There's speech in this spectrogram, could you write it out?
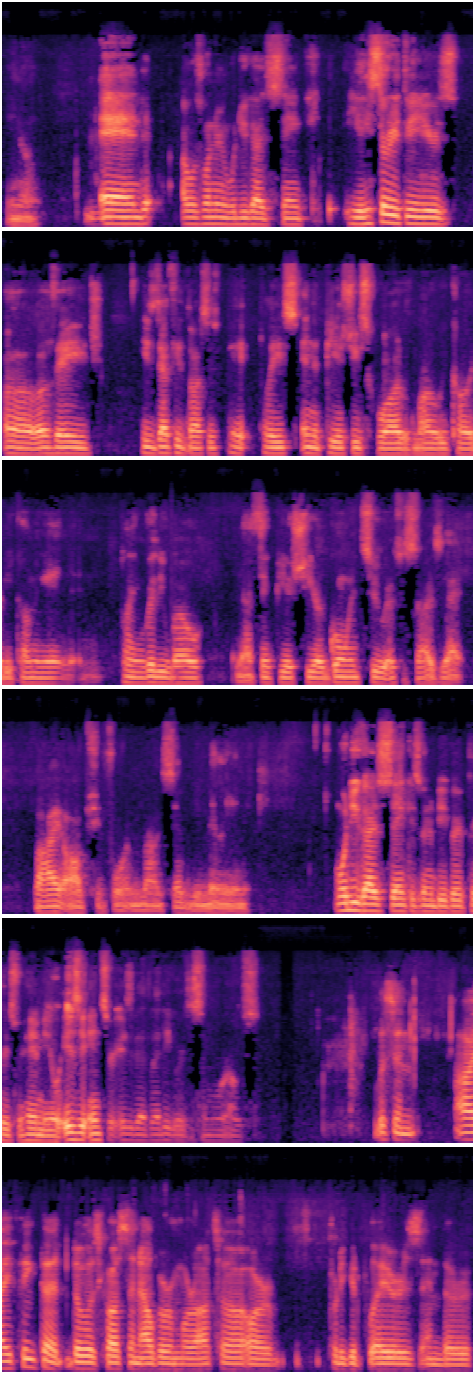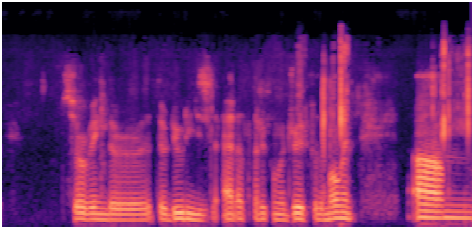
you know, Mhm. and I was wondering what do you guys think. He, he's 33 years uh, of age. He's definitely lost his pa- place in the PSG squad with Mauro Icardi coming in and playing really well. And I think PSG are going to exercise that buy option for him around 70 million. What do you guys think is going to be a great place for him? You know, is it Inter, is it Athletic, or is it somewhere else? Listen, I think that Douglas Costa and Alvaro Morata are pretty good players, and they're serving their their duties at Atletico Madrid for the moment. Um,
